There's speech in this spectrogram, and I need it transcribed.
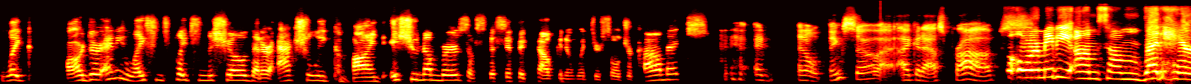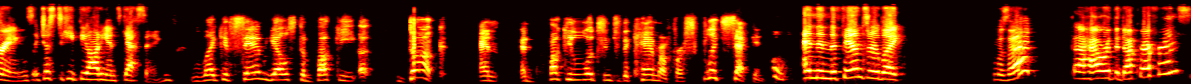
Like, are there any license plates in the show that are actually combined issue numbers of specific Falcon and Winter Soldier comics? I, I don't think so. I, I could ask props. Or maybe um some red herrings, like just to keep the audience guessing. Like if Sam yells to Bucky, uh, "Duck!" and and Bucky looks into the camera for a split second. Oh, and then the fans are like, was that a Howard the Duck reference?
